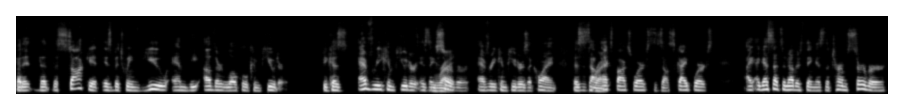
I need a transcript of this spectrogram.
But it, the, the socket is between you and the other local computer because every computer is a Right. server, every computer is a client. This is how Right. Xbox works. This is how Skype works. I, I guess that's another thing is the term server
